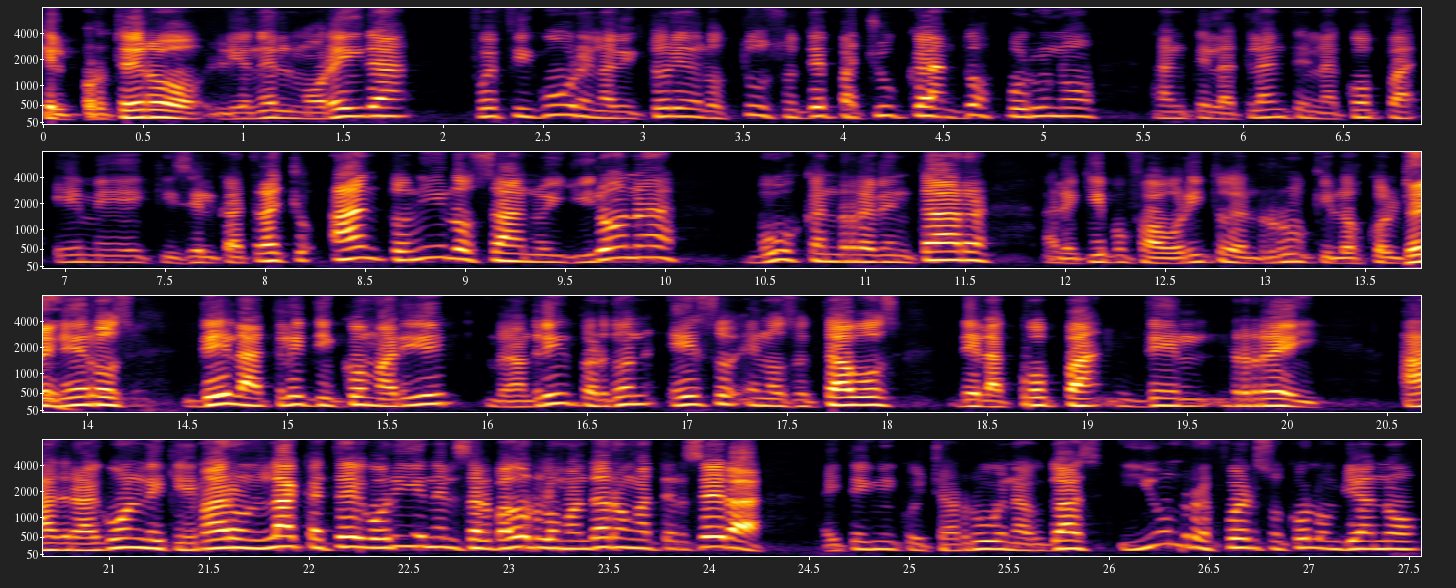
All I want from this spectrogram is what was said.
el portero Lionel Moreira, fue figura en la victoria de los Tuzos de Pachuca, 2 por 1 ante el Atlante en la Copa MX. El Catracho Anthony Lozano y Girona buscan reventar al equipo favorito del rookie, los colchoneros del Atlético Madrid, Madrid, perdón, eso en los octavos de la Copa del Rey. A Dragón le quemaron la categoría en El Salvador, lo mandaron a tercera. Hay técnico charrú en Audaz y un refuerzo colombiano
